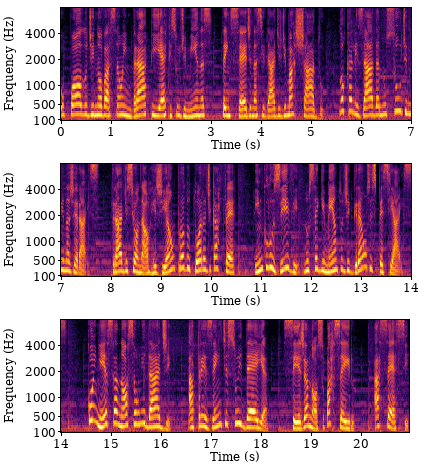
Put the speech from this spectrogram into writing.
O Polo de Inovação Embrap e Sul de Minas tem sede na cidade de Machado, localizada no sul de Minas Gerais, tradicional região produtora de café, inclusive no segmento de grãos especiais. Conheça a nossa unidade, apresente sua ideia, seja nosso parceiro. Acesse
